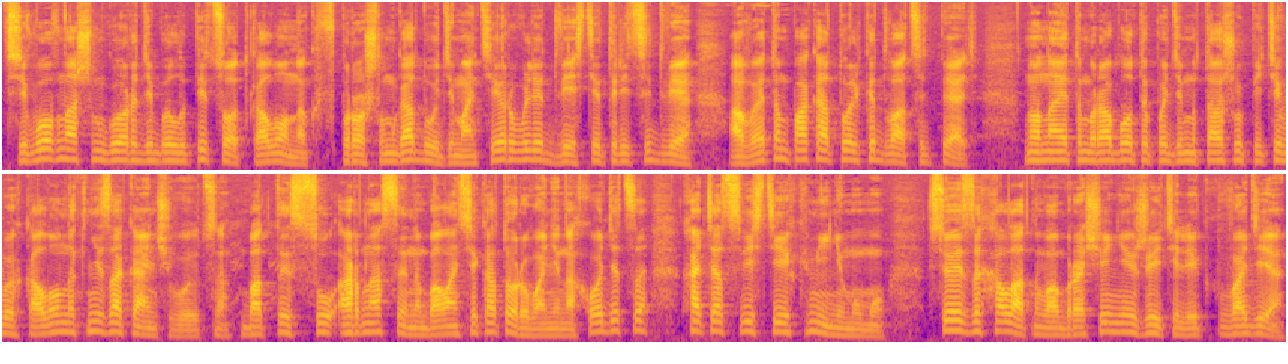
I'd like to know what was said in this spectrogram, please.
Всего в нашем городе было 500 колонок. В прошлом году демонтировали 232, а в этом пока только 25. Но на этом работы по демонтажу питьевых колонок не заканчиваются. Батыс-Су Арнасы, на балансе которого они находятся, хотят свести их к минимуму. Все из-за халатного обращения жителей к воде.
